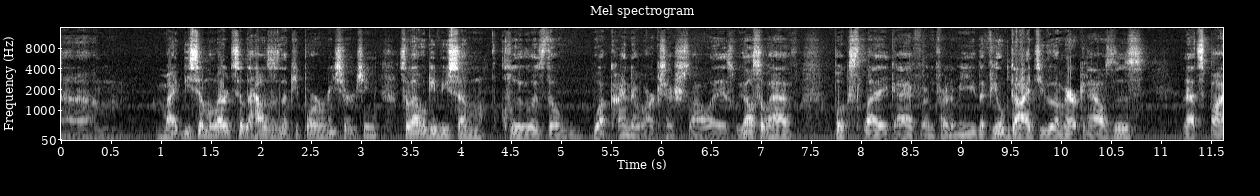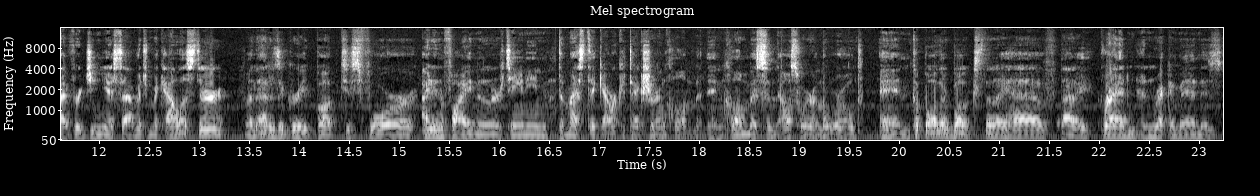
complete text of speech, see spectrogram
Um, might be similar to the houses that people are researching. So that will give you some clue as to what kind of architecture style it is. We also have books like I have in front of me, The Field Guide to American Houses. That's by Virginia Savage McAlester, and that is a great book just for identifying and entertaining domestic architecture in Columbus, in Columbus and elsewhere in the world. And a couple other books that I have that I read and recommend is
